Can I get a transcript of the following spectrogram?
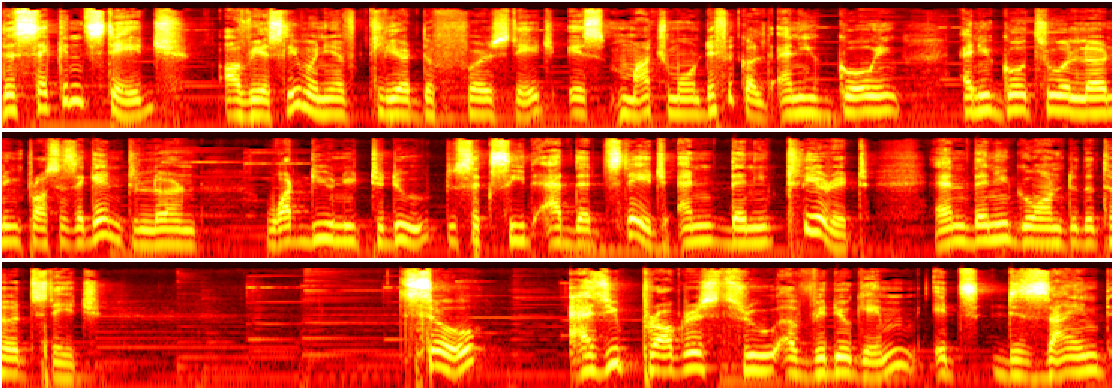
The second stage, obviously, when you have cleared the first stage, is much more difficult, and you going and you go through a learning process again to learn what do you need to do to succeed at that stage and then you clear it and then you go on to the third stage. So as you progress through a video game it's designed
